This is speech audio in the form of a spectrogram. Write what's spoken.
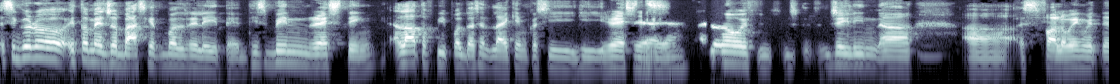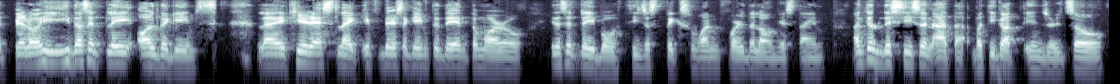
siguro ito medyo basketball related. He's been resting. A lot of people doesn't like him because he, he rests. Yeah, yeah. I don't know if J- Jelyn uh, uh, is following with it. Pero he, he doesn't play all the games. Like he rests like if there's a game today and tomorrow, he doesn't play both. He just picks one for the longest time. Until this season ata, but he got injured. So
